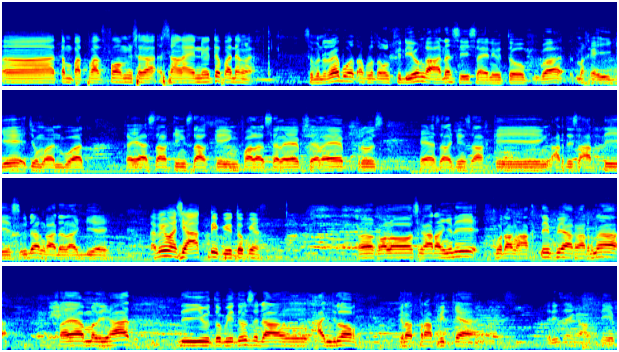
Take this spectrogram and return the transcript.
eh, tempat platform sel- selain YouTube ada nggak? Sebenarnya buat upload-upload video nggak ada sih selain YouTube. Gua pakai IG cuman buat kayak stalking stalking fala seleb seleb terus kayak stalking stalking artis-artis udah nggak ada lagi ya. Tapi masih aktif YouTube-nya. Eh, kalau sekarang ini kurang aktif ya karena saya melihat di YouTube itu sedang anjlok growth trafiknya. Jadi saya nggak aktif.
